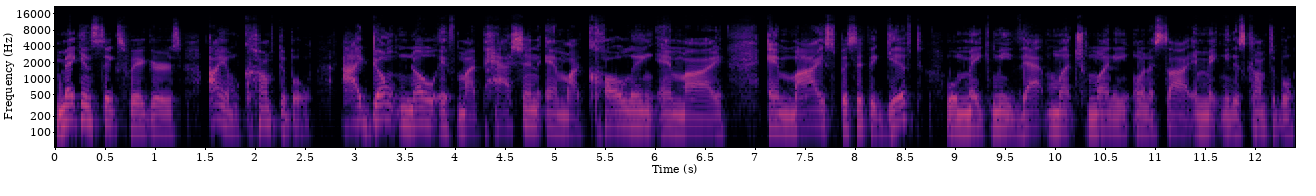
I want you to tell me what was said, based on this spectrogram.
making six figures. I am comfortable. I don't know if my passion and my calling and my and my specific gift will make me that much money on the side and make me this comfortable.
